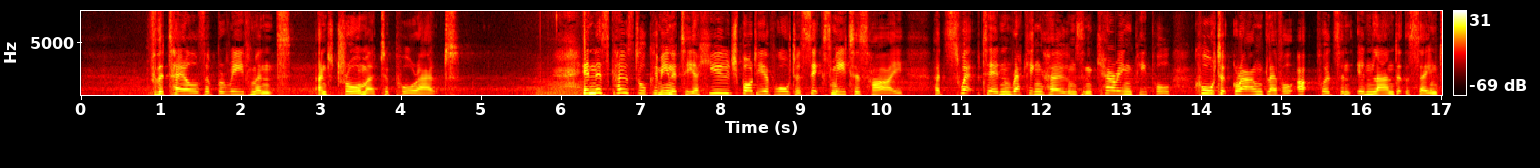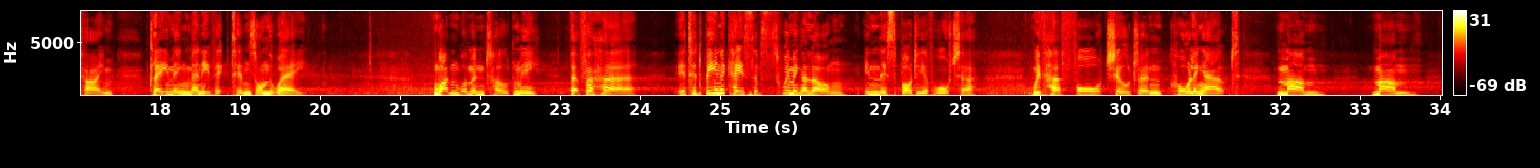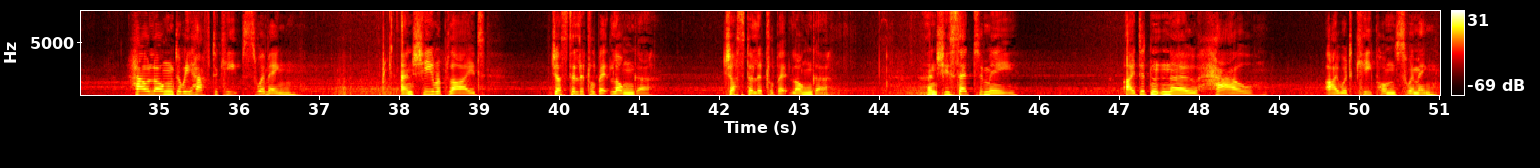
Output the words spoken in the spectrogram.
for the tales of bereavement and trauma to pour out. In this coastal community, a huge body of water, six meters high, had swept in, wrecking homes and carrying people caught at ground level upwards and inland at the same time, claiming many victims on the way. One woman told me that for her, it had been a case of swimming along in this body of water with her four children calling out, Mum, Mum, how long do we have to keep swimming? And she replied, just a little bit longer, just a little bit longer. And she said to me, I didn't know how I would keep on swimming.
